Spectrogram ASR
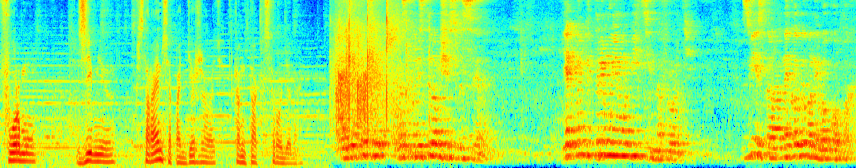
форму зимнюю. Стараемся поддерживать контакт с Родиной. А я хочу розповісти вам щось веселе. Як ми підтримуємо бійців на фронті. Звісно, не коли вони в окопах,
